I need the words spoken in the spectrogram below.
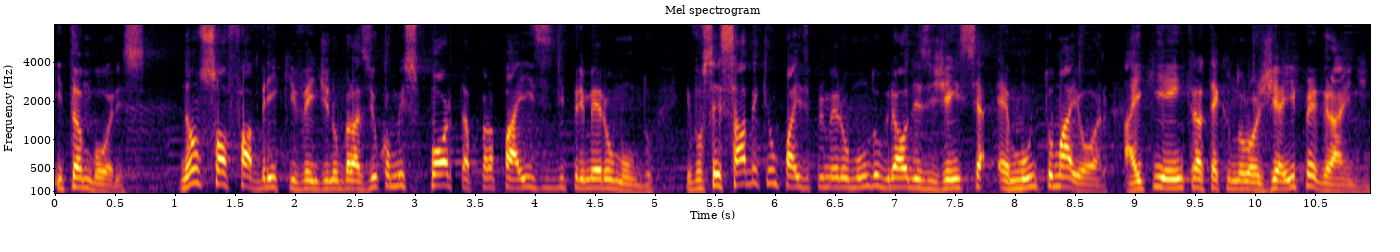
e tambores. Não só fabrica e vende no Brasil, como exporta para países de primeiro mundo. E vocês sabem que um país de primeiro mundo o grau de exigência é muito maior. Aí que entra a tecnologia Hypergrinding.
